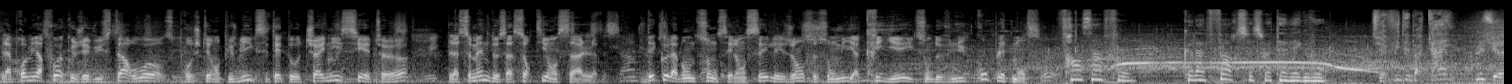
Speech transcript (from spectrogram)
La première fois que j'ai vu Star Wars projeté en public, c'était au Chinese Theater, la semaine de sa sortie en salle. Dès que la bande-son s'est lancée, les gens se sont mis à crier, ils sont devenus complètement fous. France Info, que la force soit avec vous. Tu as vu des batailles? Plusieurs.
